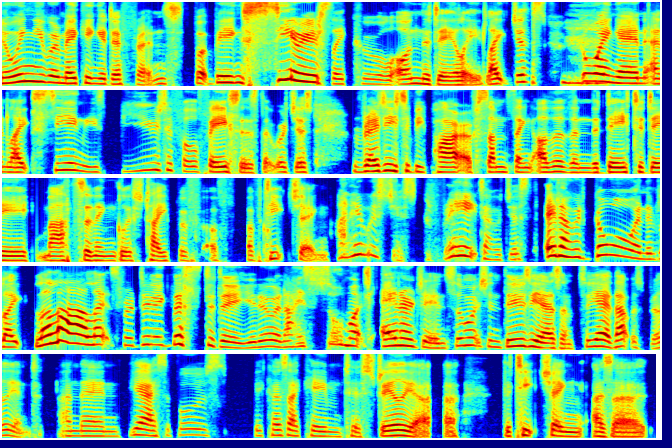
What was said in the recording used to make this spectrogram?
knowing you were making a difference, but being seriously cool on the daily, like just going in and like seeing these beautiful faces that were just ready to be part of something other than the day-to-day maths and English type of, of, of teaching. And it was just great. I would just, and I would go and like, la la, let's, we're doing this today, you know, and I had so much energy and so much enthusiasm. So yeah, that was brilliant. And then, yeah, I suppose because I came to Australia, the teaching as a,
